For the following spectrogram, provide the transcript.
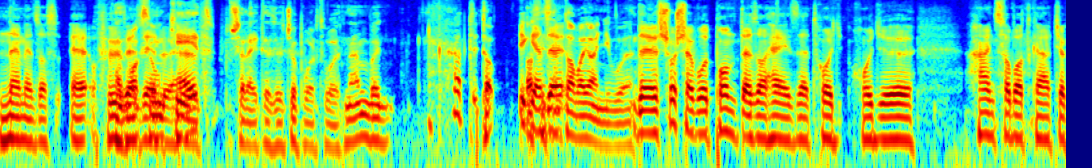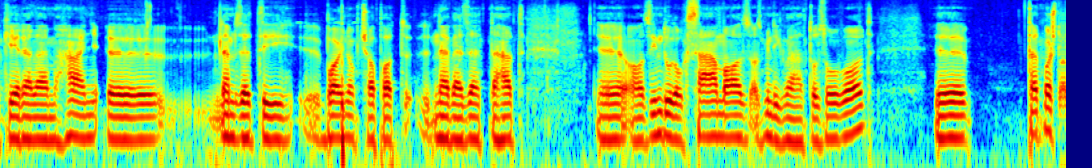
nem ez az, e, a fő hát maximum két selejtező csoport volt, nem? Vagy hát ta, igen, de, tavaly annyi volt. De sose volt pont ez a helyzet, hogy, hogy ö, hány szabadkártya kérelem, hány ö, nemzeti bajnokcsapat nevezett, tehát ö, az indulók száma az, az mindig változó volt. Tehát most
